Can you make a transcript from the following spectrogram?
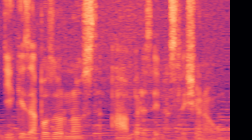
Díky za pozornost a brzy naslyšenou.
